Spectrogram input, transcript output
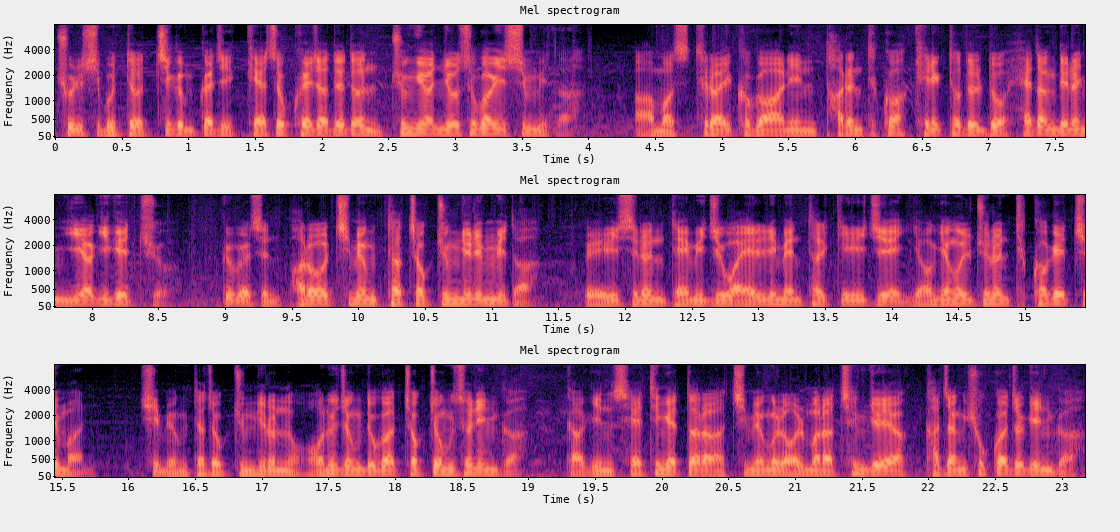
출시부터 지금까지 계속 회자되던 중요한 요소가 있습니다. 아마 스트라이커가 아닌 다른 특화 캐릭터들도 해당되는 이야기겠죠. 그것은 바로 치명타 적중률입니다. 베이스는 데미지와 엘리멘탈 게이지에 영향을 주는 특화겠지만 치명타 적중률은 어느 정도가 적정선인가? 각인 세팅에 따라 치명을 얼마나 챙겨야 가장 효과적인가?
